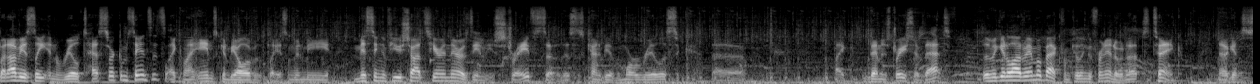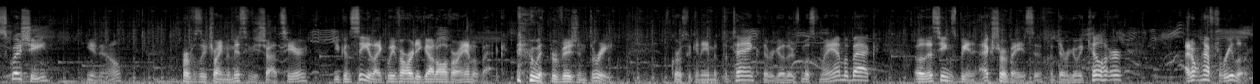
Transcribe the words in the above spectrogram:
But obviously, in real test circumstances, like, my aim's to be all over the place. I'm to be missing a few shots here and there as the enemy strafe, so this is kind of a more realistic, uh, like, demonstration of that. Then we get a lot of ammo back from killing the Fernando, and that's a tank. Now against Squishy, you know, purposely trying to miss a few shots here, you can see, like, we've already got all of our ammo back with Provision 3. Of course, we can aim at the tank. There we go. There's most of my ammo back. Oh, this thing's being extra evasive, but there we go. We kill her. I don't have to reload.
